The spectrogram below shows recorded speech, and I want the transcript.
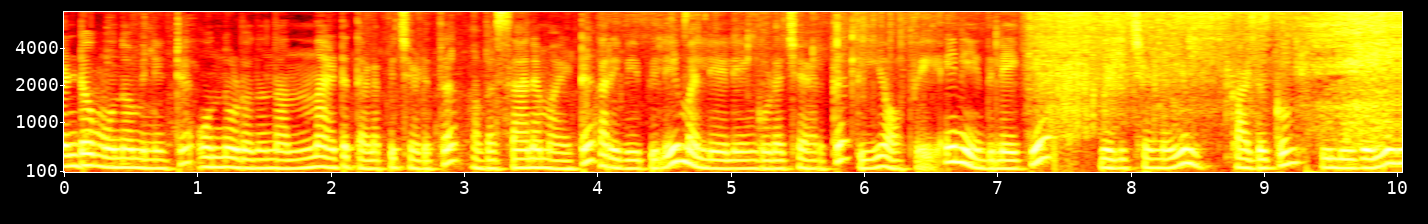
രണ്ടോ മൂന്നോ മിനിറ്റ് ഒന്നുകൂടെ ഒന്ന് നന്നായിട്ട് തിളപ്പിച്ചെടുത്ത് അവസാനമായിട്ട് കറിവേപ്പിലയും മല്ലിയിലയും കൂടെ ചേർത്ത് തീ ഓഫ് ചെയ്യുക ഇനി ഇതിലേക്ക് വെളിച്ചെണ്ണയും കടുകും ഉലുവയും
